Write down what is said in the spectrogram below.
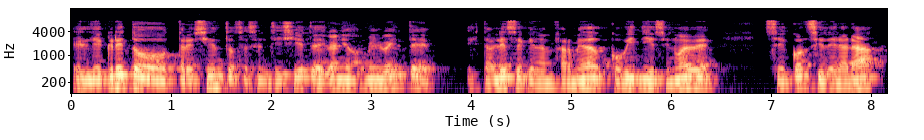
el decreto 367 del año 2020 establece que la enfermedad COVID-19 se considerará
